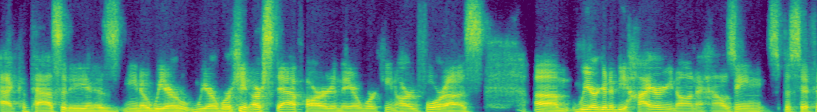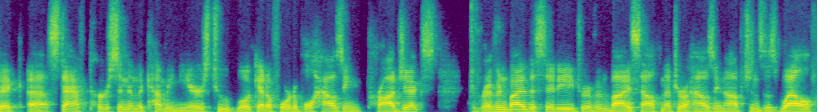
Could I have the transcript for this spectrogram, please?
at capacity and is, you know, we are, we are working our staff hard and they are working hard for us. Um, we are going to be hiring on a housing specific uh, staff person in the coming years to look at affordable housing projects driven by the city, driven by South Metro housing options as well.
